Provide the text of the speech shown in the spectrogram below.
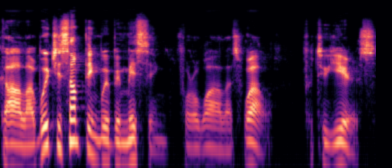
gala, which is something we've been missing for a while as well, for two years.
